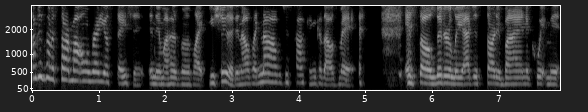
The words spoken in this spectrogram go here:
I'm just going to start my own radio station. And then my husband was like, You should. And I was like, No, I was just talking because I was mad. and so literally, I just started buying equipment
